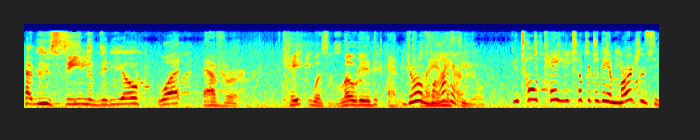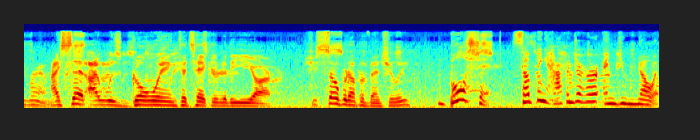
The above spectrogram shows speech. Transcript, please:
Have you seen the video? Whatever. Kate was loaded and You're a liar. the field. You told Kate you took her to the emergency room. I said I was going to take her to the ER. She sobered up eventually. Bullshit. Something happened to her and you know it.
